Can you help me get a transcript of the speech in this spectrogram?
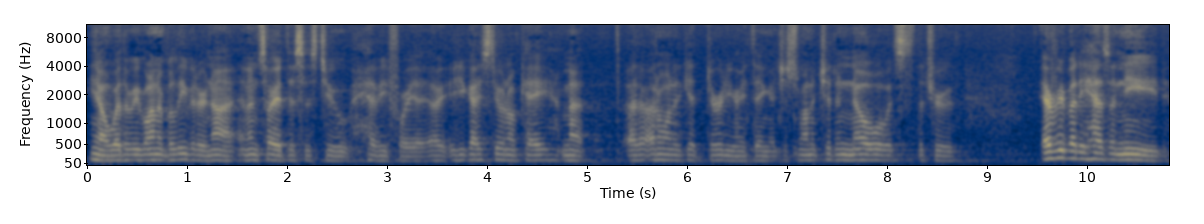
You know, whether we want to believe it or not, and I'm sorry if this is too heavy for you. Are you guys doing okay? I'm not, I don't, want to get dirty or anything. I just wanted you to know it's the truth. Everybody has a need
